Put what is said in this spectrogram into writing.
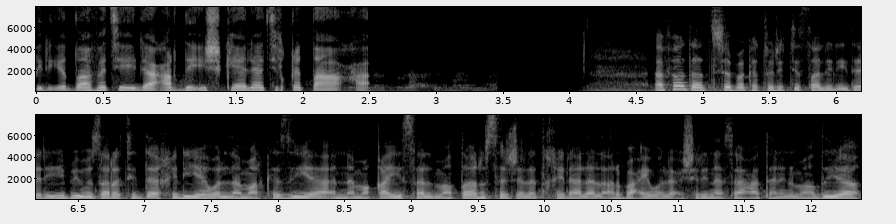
بالإضافة إلى عرض إشكالات القطاع. أفادت شبكة الاتصال الإداري بوزارة الداخلية واللامركزية أن مقاييس المطر سجلت خلال الأربع والعشرين ساعة الماضية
